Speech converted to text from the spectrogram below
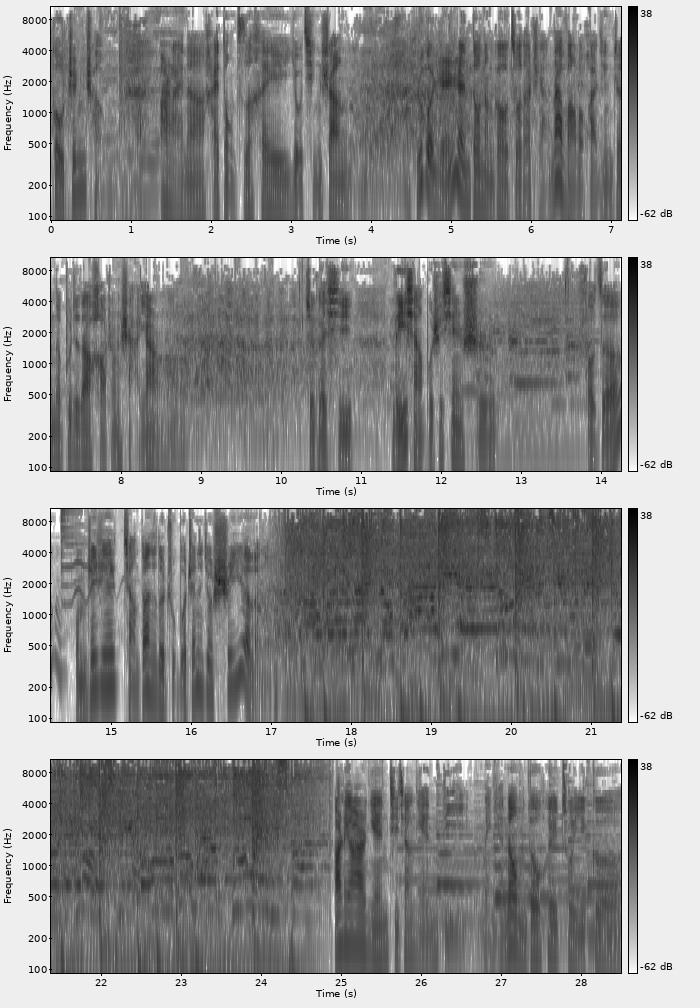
够真诚，二来呢还懂自黑有情商。如果人人都能够做到这样，那网络环境真的不知道好成啥样啊！只可惜，理想不是现实。否则，我们这些讲段子的主播真的就失业了呢。二零二二年即将年底，每年呢我们都会做一个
